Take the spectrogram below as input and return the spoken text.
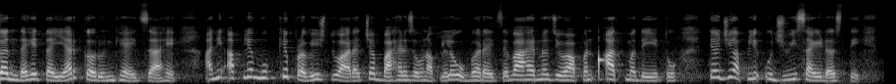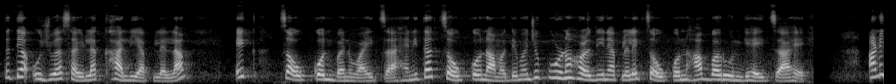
गंध हे तयार करून घ्यायचं आहे. आणि आपल्या मुख्य प्रवेशद्वाराच्या बाहेर जाऊन आपल्याला उभं राहायचं आहे. बाहेरनं जेव्हा आपण आतमध्ये येतो तेव्हा जी आपली उजवी साईड असते तर त्या उजव्या साईडला खाली आपल्याला एक चौकोन बनवायचा आहे. आणि त्या चौकोनामध्ये म्हणजे पूर्ण हळदीने आपल्याला एक चौकोन हा भरून घ्यायचा आहे. आणि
